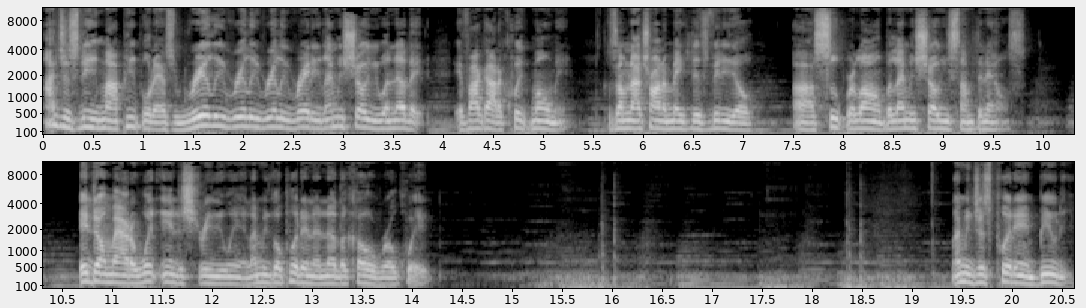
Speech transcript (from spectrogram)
I just need my people that's really, really, really ready. Let me show you another, if I got a quick moment, because I'm not trying to make this video uh, super long, but let me show you something else. It don't matter what industry you in. Let me go put in another code real quick. Let me just put in beauty.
